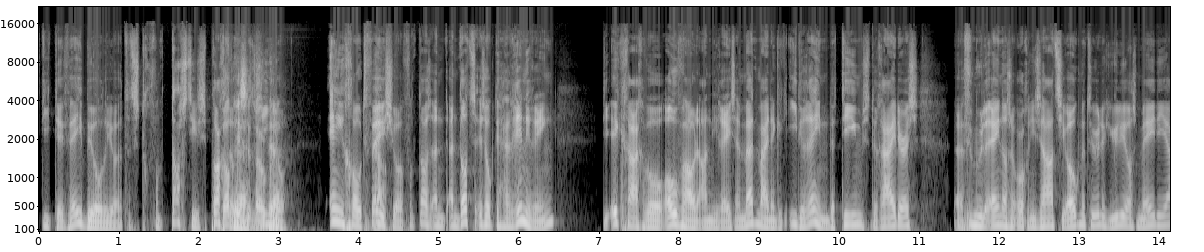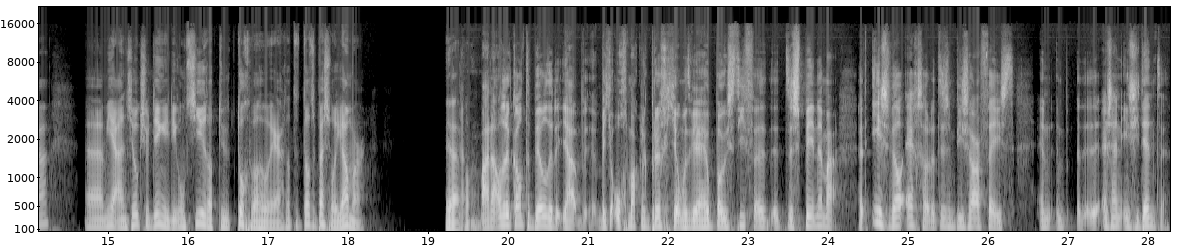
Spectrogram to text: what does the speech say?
die tv-beelden, joh. Dat is toch fantastisch. Prachtig. dat is het ook, ja. Eén groot feest, joh. Fantastisch. En, en dat is ook de herinnering die ik graag wil overhouden aan die race. En met mij denk ik iedereen. De teams, de rijders. eh, Formule 1 als een organisatie ook natuurlijk. Jullie als media. Ehm, ja, en zulke soort dingen, die ontsieren dat natuurlijk toch wel heel erg. Dat, dat is best wel jammer. Ja, Ja, maar aan de andere kant de beelden, ja, een beetje ongemakkelijk bruggetje om het weer heel positief eh, te spinnen. Maar het is wel echt zo. Het is een bizar feest. En eh, er zijn incidenten.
